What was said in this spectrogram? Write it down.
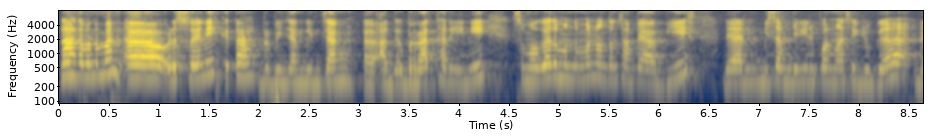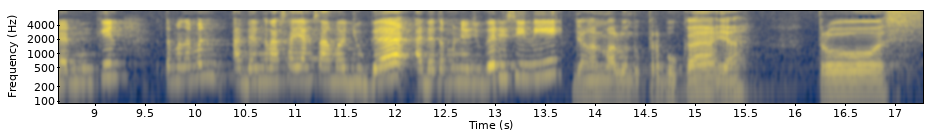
Nah, teman-teman uh, udah selesai nih kita berbincang-bincang uh, agak berat hari ini. Semoga teman-teman nonton sampai habis dan bisa menjadi informasi juga dan mungkin teman-teman ada ngerasa yang sama juga, ada temennya juga di sini. Jangan malu untuk terbuka ya. Terus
